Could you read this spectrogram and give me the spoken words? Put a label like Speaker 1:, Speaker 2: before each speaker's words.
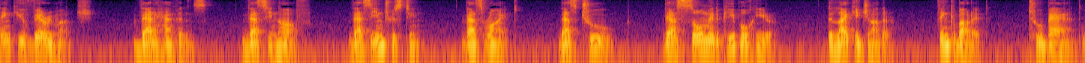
Speaker 1: Thank you very much. That happens. That's enough. That's interesting. That's right. That's true. There are so many people here. They like each other. Think about it. Too bad.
